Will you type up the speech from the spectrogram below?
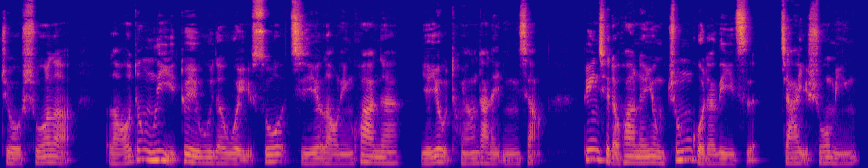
就说了劳动力队伍的萎缩及老龄化呢也有同样大的影响，并且的话呢用中国的例子加以说明。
